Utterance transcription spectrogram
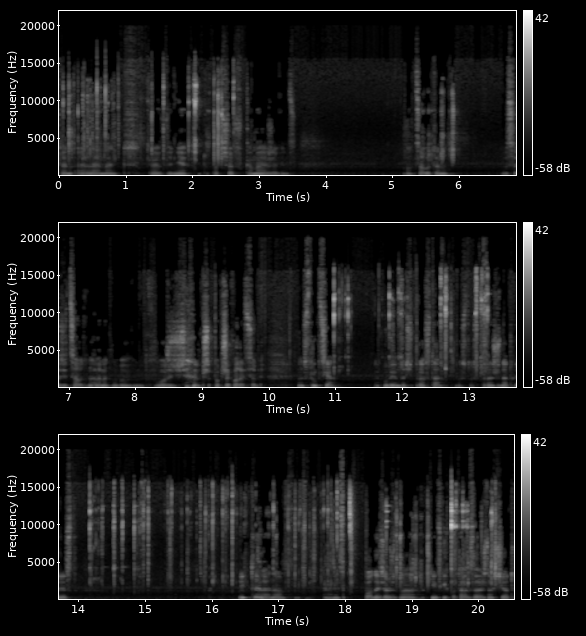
ten element pewnie, tu patrzę w kamerze, więc no, cały ten, w zasadzie cały ten element mógłbym włożyć, prze- poprzekładać sobie. Konstrukcja, jak mówiłem, dość prosta, po prostu sprężyna tu jest. I tyle, no. Więc Podejrzewam, że na chińskich portalach w zależności od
